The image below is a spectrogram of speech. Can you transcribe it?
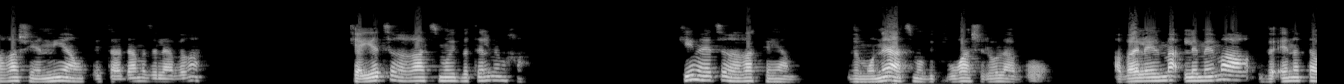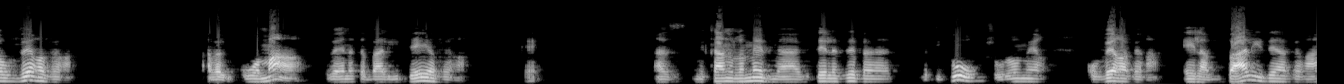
הרע שיניע את האדם הזה לעבירה. כי היצר הרע עצמו יתבטל ממך. כי אם היצר הרע קיים, ומונע עצמו בגבורה שלא לעבור, אבל לממר ואין אתה עובר עבירה. אבל הוא אמר ואין אתה בא לידי עבירה. אז מכאן הוא למד מההבדל הזה בדיבור, שהוא לא אומר עובר עבירה, אלא בא לידי עבירה,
